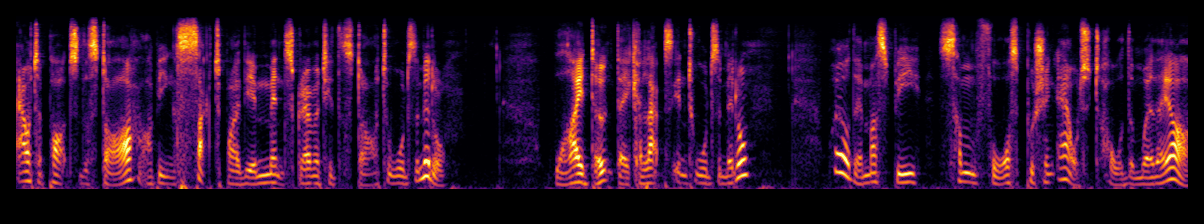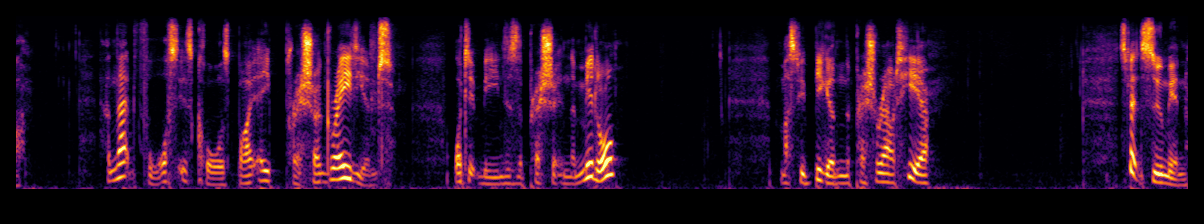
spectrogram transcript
outer parts of the star are being sucked by the immense gravity of the star towards the middle. Why don't they collapse in towards the middle? Well, there must be some force pushing out to hold them where they are. And that force is caused by a pressure gradient. What it means is the pressure in the middle must be bigger than the pressure out here. So let's zoom in.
